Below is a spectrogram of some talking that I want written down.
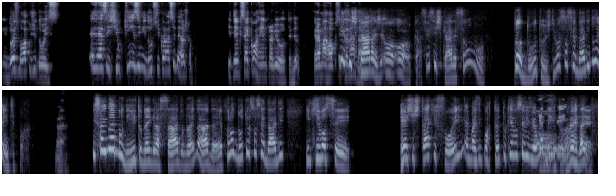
em dois blocos de dois. Ele assistiu 15 minutos de Croácia e Bélgica, pô. E teve que sair correndo para ver outro, entendeu? Que era Marrocos e esses Canadá. Caras, ó, oh, oh, esses caras são produtos de uma sociedade doente, pô. É. Isso aí não é bonito, não é engraçado, não é nada. É produto de uma sociedade em que você registrar que foi é mais importante do que você viver o é, momento. Na verdade, é.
